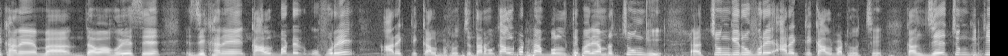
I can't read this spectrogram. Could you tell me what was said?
এখানে দেওয়া হয়েছে যেখানে কালবাটের উপরে আরেকটি কালভার্ট হচ্ছে। তার কালভার্ট না বলতে পারি আমরা চুঙ্গি। চুঙ্গির উপরে আরেকটি কালভার্ট হচ্ছে। কারণ যে চুঙ্গিটি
